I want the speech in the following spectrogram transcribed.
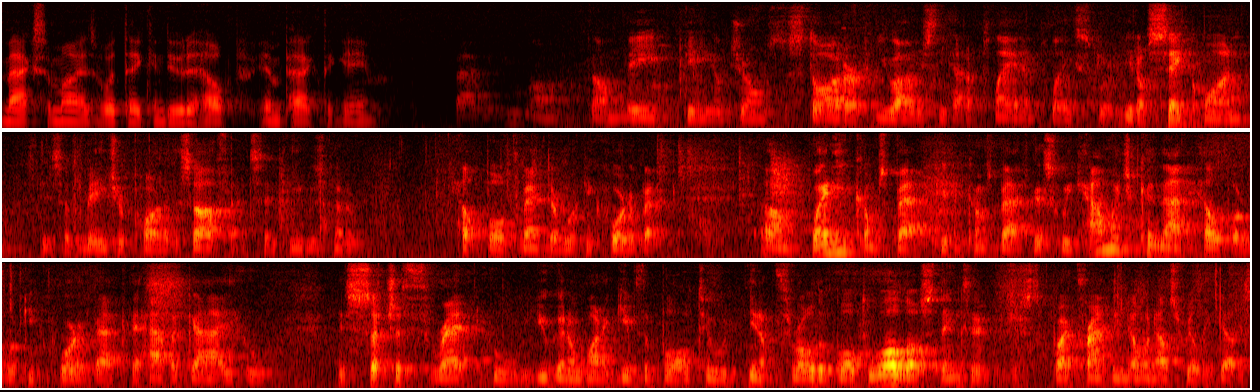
maximize what they can do to help impact the game. You um, made Daniel Jones the starter, you obviously had a plan in place where, you know, Saquon is a major part of this offense, and he was going to help augment a rookie quarterback. Um, When he comes back, if he comes back this week, how much can that help a rookie quarterback to have a guy who is such a threat, who you're going to want to give the ball to, you know, throw the ball to, all those things that just, quite frankly, no one else really does?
